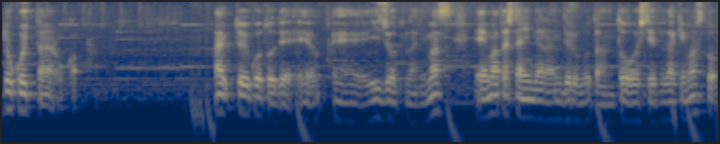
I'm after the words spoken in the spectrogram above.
どこ行ったんやろうか。はい、ということで、えーえー以上となります、えーまた下に並んでるボタンと押していただけますと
